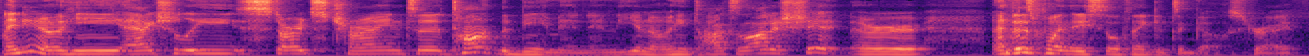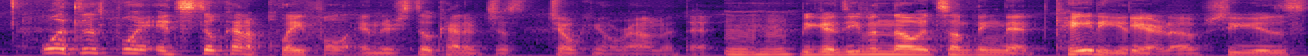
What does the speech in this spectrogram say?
and you know he actually starts trying to taunt the demon and you know he talks a lot of shit or at this point they still think it's a ghost right Well, at this point, it's still kind of playful, and they're still kind of just joking around with it. Mm-hmm. Because even though it's something that Katie is scared of, she is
